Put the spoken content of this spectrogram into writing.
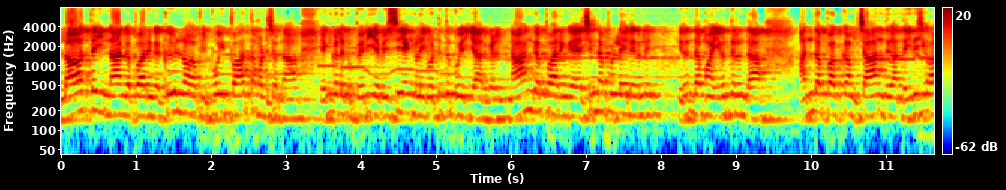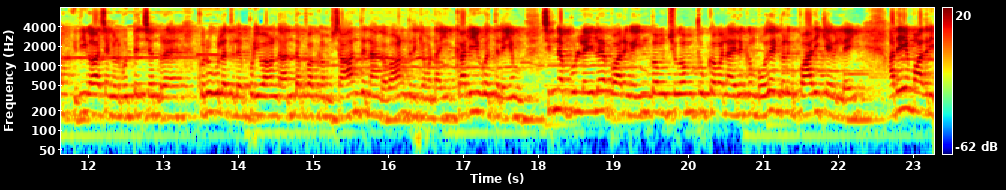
எல்லாத்தையும் நாங்கள் பாருங்கள் கீழ்நோ அப்படி போய் பார்த்தோம்னு சொன்னால் எங்களுக்கு பெரிய விஷயங்களை விட்டுட்டு போயிருக்கார்கள் நாங்கள் பாருங்கள் சின்ன பிள்ளையிலிருந்து இருந்தமா இருந்திருந்தா அந்த பக்கம் சார்ந்து அந்த இதிகா இதிகாசங்கள் விட்டு சென்ற குருகுலத்தில் எப்படி வாழ்ந்த அந்த பக்கம் சார்ந்து நாங்கள் வாழ்ந்திருக்க மாட்டோம். இக்கலியுகத்திலையும் சின்ன பிள்ளையில பாருங்கள் இன்பம் சுகம் துக்கம் எல்லாம் இருக்கும்போது எங்களுக்கு பாதிக்கவில்லை. அதே மாதிரி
